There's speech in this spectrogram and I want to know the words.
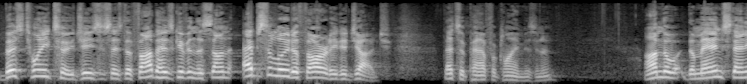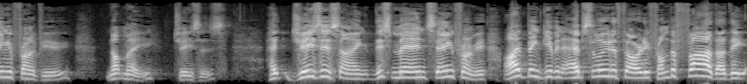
verse 22, Jesus says, The Father has given the Son absolute authority to judge. That's a powerful claim, isn't it? I'm the, the man standing in front of you, not me, Jesus. Jesus saying, this man standing in front of you, I've been given absolute authority from the Father, the,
